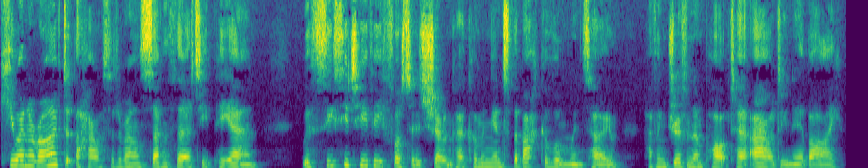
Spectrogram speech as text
Quyen arrived at the house at around 7:30 p.m. with CCTV footage showing her coming into the back of Unwin's home, having driven and parked her Audi nearby.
